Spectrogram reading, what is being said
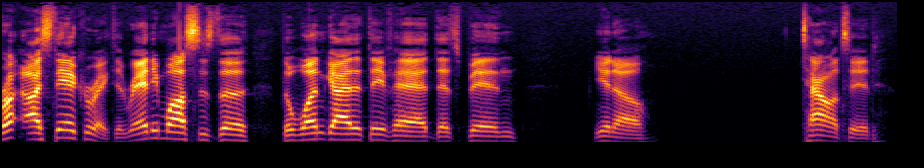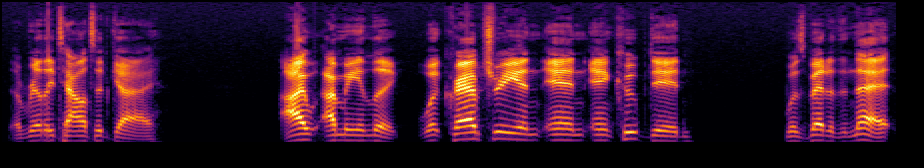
I stand corrected. Randy Moss is the the one guy that they've had that's been, you know, talented, a really talented guy. I I mean, look, what Crabtree and and and Coop did was better than that.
